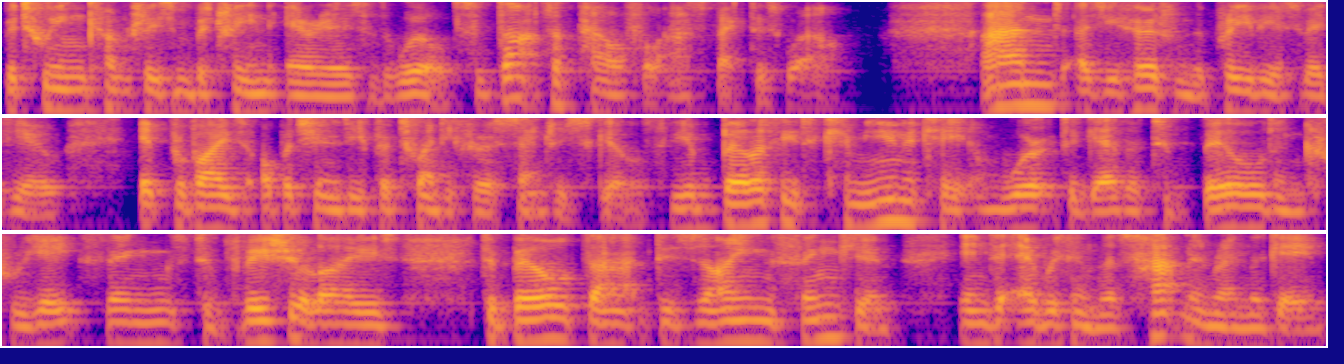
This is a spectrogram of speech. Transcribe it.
between countries and between areas of the world. So that's a powerful aspect as well. And as you heard from the previous video, it provides opportunity for 21st century skills, the ability to communicate and work together to build and create things, to visualize, to build that design thinking into everything that's happening around the game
